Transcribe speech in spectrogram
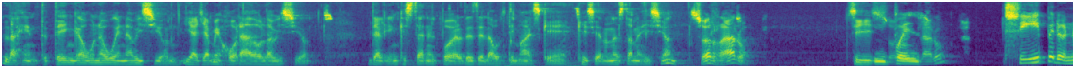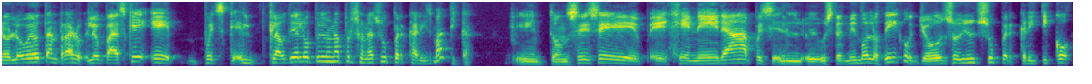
la gente tenga una buena visión y haya mejorado la visión de alguien que está en el poder desde la última vez que, hicieron esta medición? Eso es raro. Sí, pues, claro. Sí, pero no lo veo tan raro. Lo que pasa es que, eh, pues, que Claudia López es una persona súper carismática. Entonces eh, eh, genera, pues usted mismo lo dijo, yo soy un súper crítico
